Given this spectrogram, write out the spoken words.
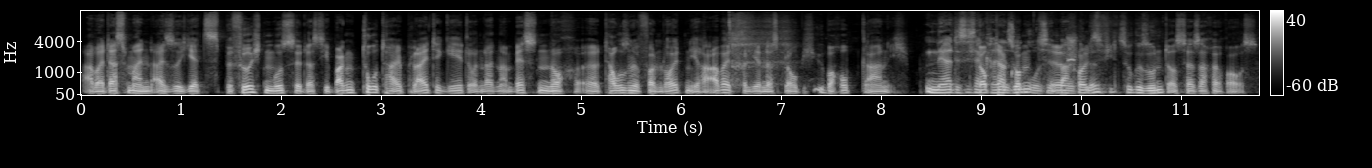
Aber dass man also jetzt befürchten musste, dass die Bank total pleite geht und dann am besten noch äh, Tausende von Leuten ihre Arbeit verlieren, das glaube ich überhaupt gar nicht. Naja, das ist ich ja glaube, da so kommt äh, Scholz ne? viel zu gesund aus der Sache raus.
